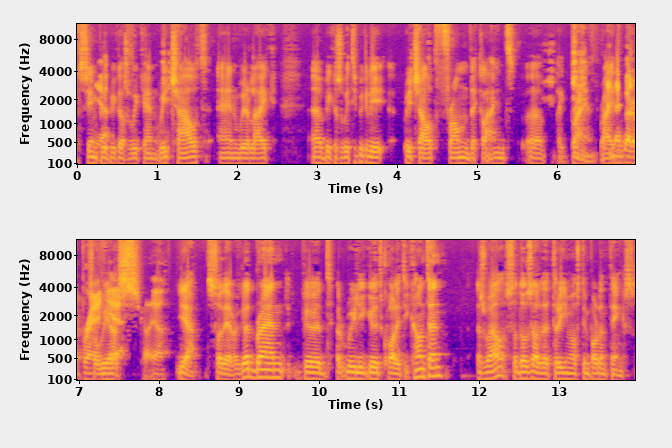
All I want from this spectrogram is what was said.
simply Yeah. because we can reach out and we're like, uh, because we typically reach out from the client uh, like brand, right? And they've got a brand. we are yeah, got ya. yeah so they have a good brand good really good quality content as well so those are the three most important things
